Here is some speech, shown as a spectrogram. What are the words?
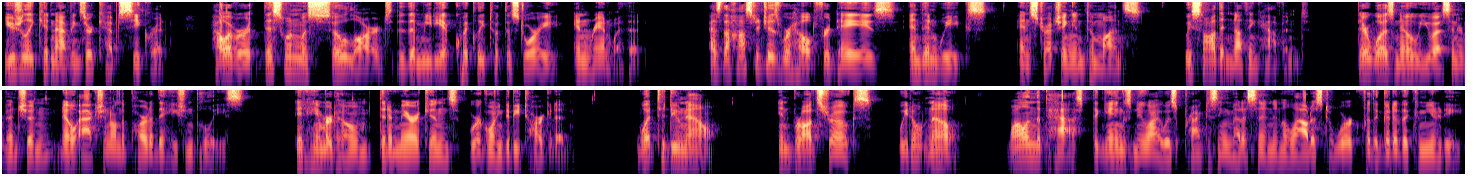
Usually, kidnappings are kept secret. However, this one was so large that the media quickly took the story and ran with it. As the hostages were held for days and then weeks and stretching into months, we saw that nothing happened. There was no U.S. intervention, no action on the part of the Haitian police. It hammered home that Americans were going to be targeted. What to do now? In broad strokes, we don't know. While in the past the gangs knew I was practicing medicine and allowed us to work for the good of the community,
